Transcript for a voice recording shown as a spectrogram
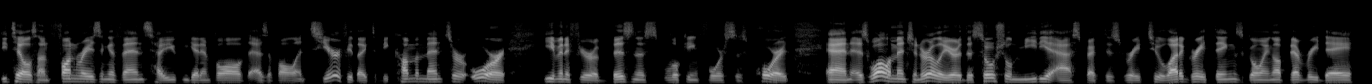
Details on fundraising events, how you can get involved as a volunteer if you'd like to become a mentor, or even if you're a business looking for support. And as well, I mentioned earlier, the social media aspect is great too. A lot of great things going up every day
